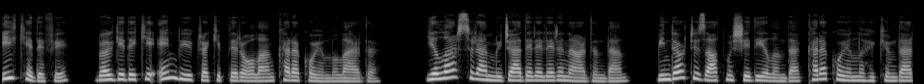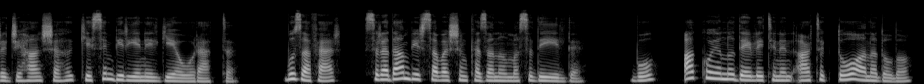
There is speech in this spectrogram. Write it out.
İlk hedefi, bölgedeki en büyük rakipleri olan Karakoyunlulardı. Yıllar süren mücadelelerin ardından, 1467 yılında Karakoyunlu hükümdarı Cihan Şah'ı kesin bir yenilgiye uğrattı. Bu zafer, sıradan bir savaşın kazanılması değildi. Bu, Akkoyunlu Devleti'nin artık Doğu Anadolu,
